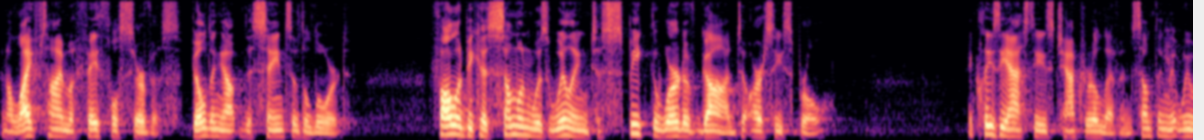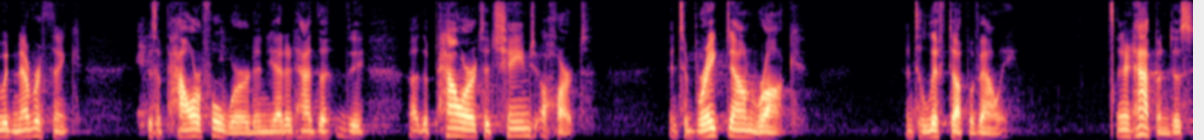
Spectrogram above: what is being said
And a lifetime of faithful service, building up the saints of the Lord, followed because someone was willing to speak the word of God to R.C. Sproul. Ecclesiastes chapter 11, something that we would never think is a powerful word, and yet it had the, the, uh, the power to change a heart and to break down rock and to lift up a valley. And it happened as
